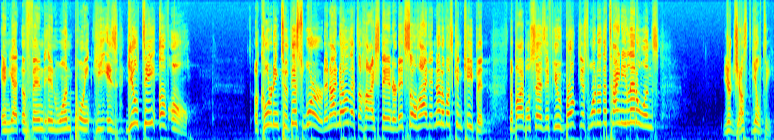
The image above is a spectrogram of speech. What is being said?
and yet offend in one point, he is guilty of all. According to this word, and I know that's a high standard, it's so high that none of us can keep it. The Bible says if you broke just one of the tiny little ones, you're just guilty.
